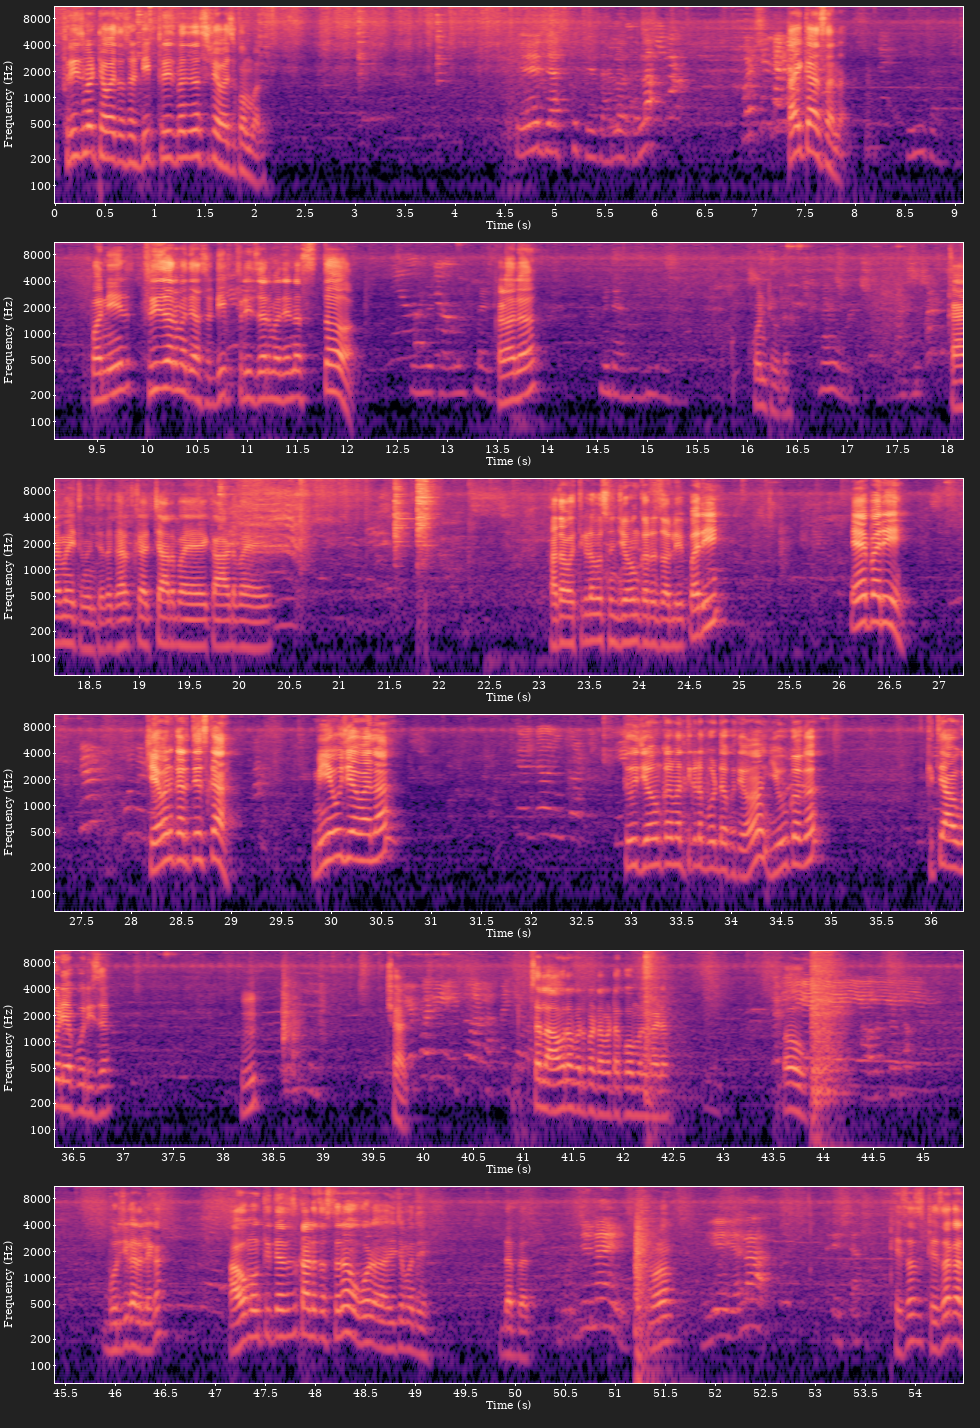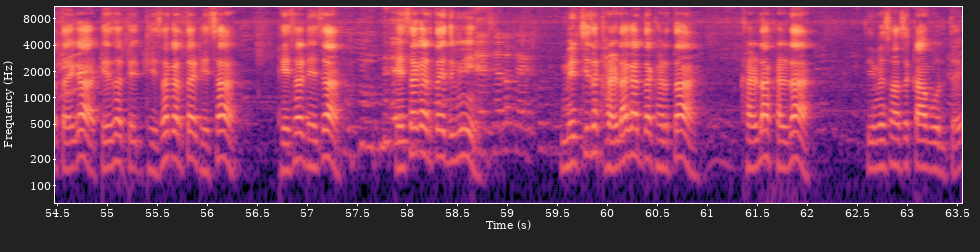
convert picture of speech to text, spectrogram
फ्रीजमध्ये ठेवायचं असं डीप फ्रीजमध्ये नसं ठेवायचं कोमल. हे जास्त ते झालं होतं ना. काय काय असं ना पनीर फ्रीजरमध्ये असं डीप फ्रीजरमध्ये नसतं. कळालं? कोण ठेवलं? काय माहिती म्हणते आता घरात काय चार बाय आहे का आठ बाय आहे? आता बघ तिकडे बसून जेवण करून चालू आहे. परी? ए परी! जेवण करतेस का? मी येऊ जेवायला? तू जेवण कर मला तिकडे बोट दाखवते हां? येऊ का ग? किती अवघड आहे या पोरीचं. छान. चला आवरा बरं पटापटा कोमल मॅडम. हो भुर्जी करायला का? अहो मग ती त्यातच काढत असतं ना ओढ ह्याच्यामध्ये डब्यात. मग? हे ठेसा ठेसा करताय का? ठेसा ठे ठेसा करताय ठेसा ठेसा ठेसा ठेसा करताय तुम्ही? मिरचीचा खरडा करता खरडा खरडा खरडा? ती मी असं का बोलतोय?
